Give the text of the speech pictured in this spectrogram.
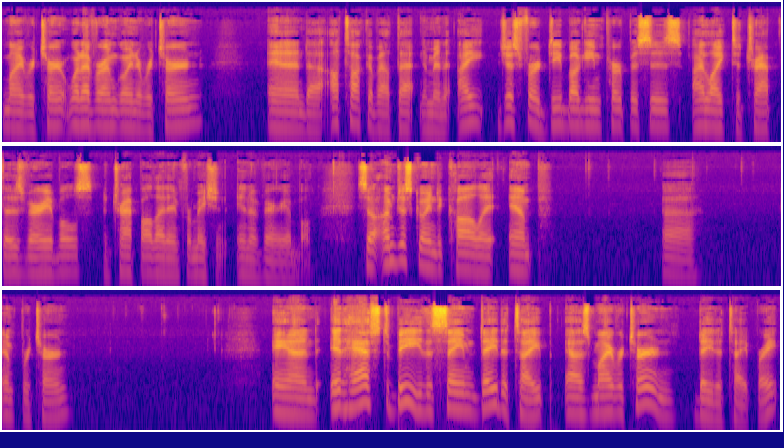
my return, whatever I'm going to return. And uh, I'll talk about that in a minute. I just for debugging purposes, I like to trap those variables, trap all that information in a variable. So I'm just going to call it emp uh, emp return. And it has to be the same data type as my return data type, right?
